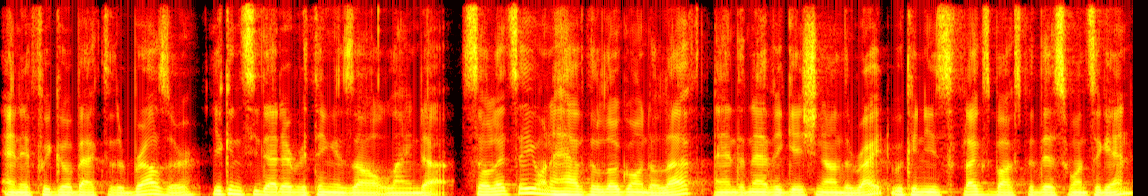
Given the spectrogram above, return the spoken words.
And if we go back to the browser, you can see that everything is all lined up. So let's say you want to have the logo on the left and the navigation on the right. We can use Flexbox for this once again.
